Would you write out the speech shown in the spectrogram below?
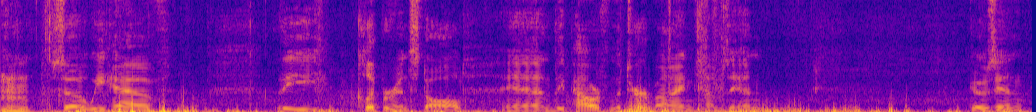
so we have the clipper installed and the power from the turbine comes in, goes in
